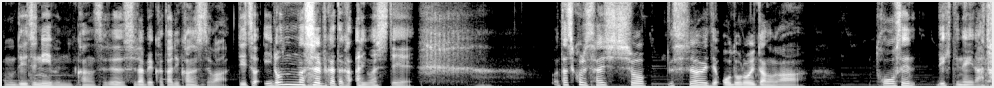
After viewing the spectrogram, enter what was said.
このディズニー文に関する調べ方に関しては、実はいろんな調べ方がありまして、私これ最初調べて驚いたのが、当選できてねえなと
